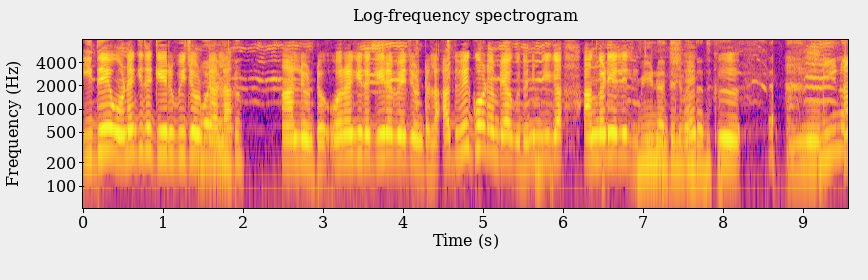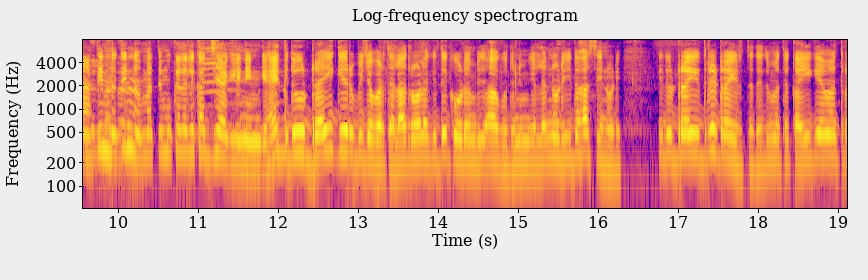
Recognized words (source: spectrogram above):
ಇದೇ ಒಣಗಿದ ಗೇರು ಬೀಜ ಉಂಟಲ್ಲ? ಅಲ್ಲಿ ಉಂಟು. ಒಣಗಿದ ಗೀರ ಬೀಜ ಉಂಟಲ್ಲ. ಅದುವೇ ಗೋಡಂಬಿ ಆಗುದು. ನಿಮ್ಗೀಗ ಅಂಗಡಿಯಲ್ಲಿ ತಿನ್ನು ತಿನ್ನು ಮತ್ತೆ ಮುಖದಲ್ಲಿ ಕಜ್ಜಿ ಆಗ್ಲಿ ನಿನ್ಗೆ ಆಯ್ತು? ಇದು ಡ್ರೈ ಗೇರು ಬೀಜ ಬರ್ತಲ್ಲ ಅದ್ರೊಳಗಿದ್ದೆ ಗೋಡಂಬಿ ಆಗೋದು. ನಿಮ್ಗೆಲ್ಲ ನೋಡಿ ಇದು ಹಸಿ ನೋಡಿ. ಇದು ಡ್ರೈ ಇದ್ರೆ ಡ್ರೈ ಇರ್ತದೆ. ಇದು ಮತ್ತೆ ಕೈಗೆ ಮಾತ್ರ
